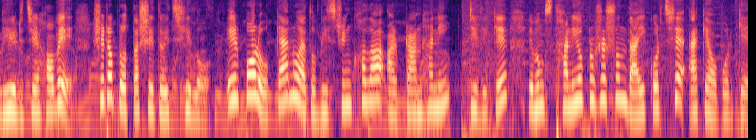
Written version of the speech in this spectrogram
ভিড় যে হবে, সেটা প্রত্যাশিতই ছিল। এরপরও কেন এত বিশৃঙ্খলা আর প্রাণহানি? টিভিকে এবং স্থানীয় প্রশাসন দায়ী করছে একে অপরকে।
